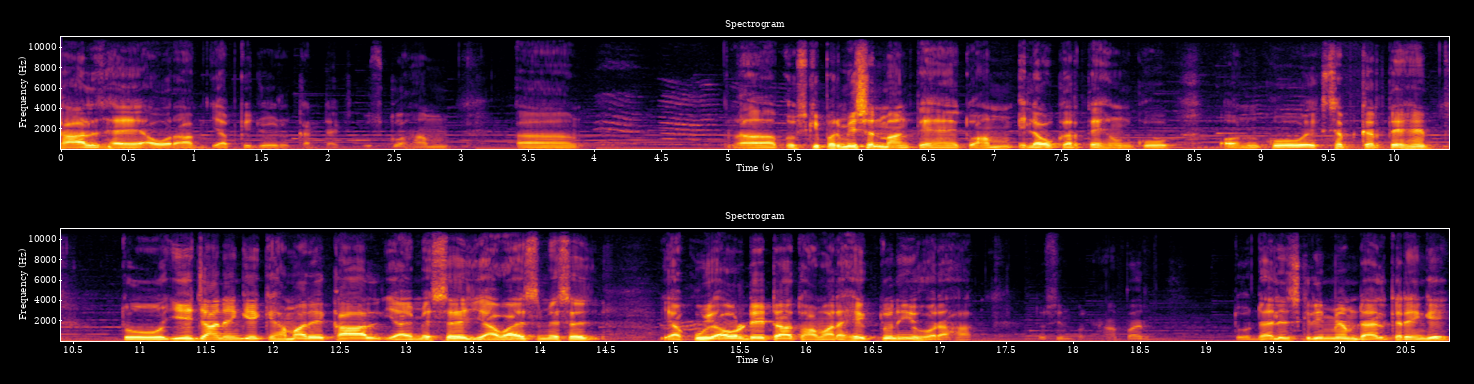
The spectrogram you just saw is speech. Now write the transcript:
कॉल्स है और आप आपके जो कंटेक्ट उसको हम आ, उसकी परमिशन मांगते हैं तो हम अलाउ करते हैं उनको और उनको एक्सेप्ट करते हैं। तो ये जानेंगे कि हमारे कॉल या मैसेज या वॉइस मैसेज या कोई और डेटा तो हमारा हैक तो नहीं हो रहा। तो सिंपल यहाँ पर तो डायल स्क्रीन में हम डायल करेंगे।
